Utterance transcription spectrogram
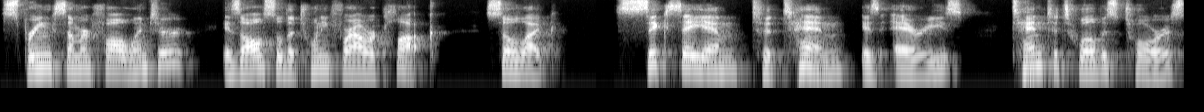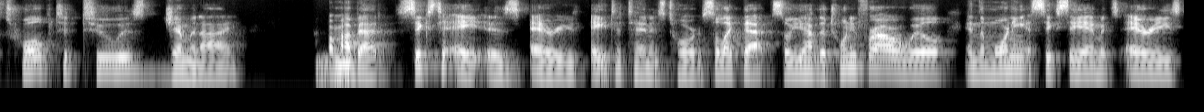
spring summer fall winter is also the 24 hour clock. So like 6 a.m to 10 is aries 10 to 12 is taurus 12 to 2 is gemini. Or my bad, six to eight is Aries, eight to 10 is Taurus. So, like that. So, you have the 24 hour wheel in the morning at 6 a.m., it's Aries.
